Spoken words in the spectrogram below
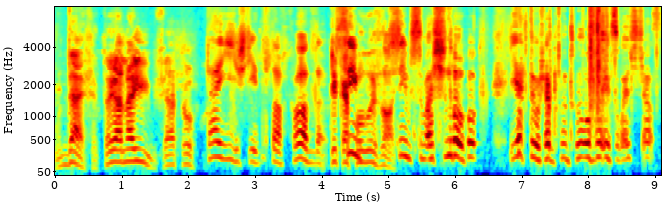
десять. То я наївся, а то Та їж дід, так, ладно. тільки Всім, полизати. всім смачного. Я теж буду облизувати зараз.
